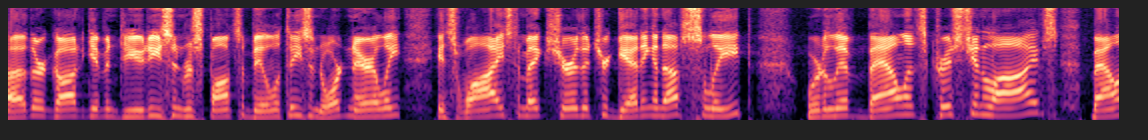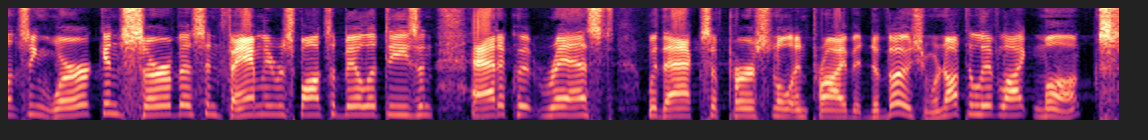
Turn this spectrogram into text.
other God given duties and responsibilities, and ordinarily it's wise to make sure that you're getting enough sleep. We're to live balanced Christian lives, balancing work and service and family responsibilities and adequate rest with acts of personal and private devotion. We're not to live like monks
